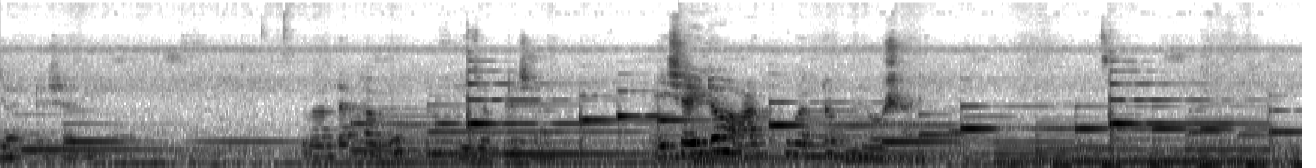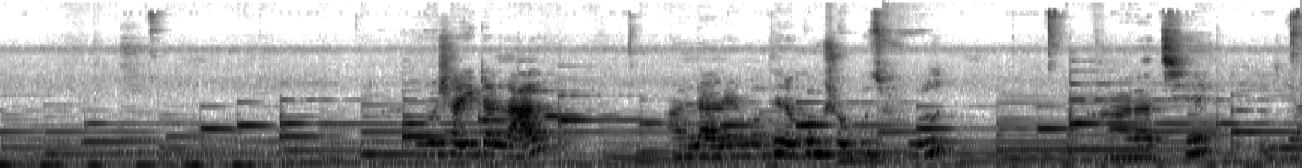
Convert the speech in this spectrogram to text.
যে একটা শাড়ি। এবার দেখাবো এই যে একটা শাড়ি। এই শাড়িটাও আমার খুব একটা প্রিয় শাড়ি। পুরো শাড়িটা লাল আর লালের মধ্যে এরকম সবুজ ফুল। আছে, এই যে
